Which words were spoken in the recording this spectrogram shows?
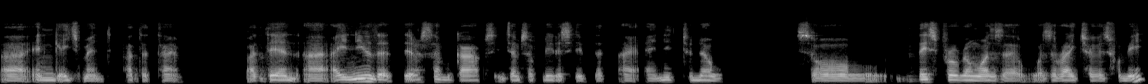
uh, engagement at the time. But then uh, I knew that there are some gaps in terms of leadership that I, I need to know. So this program was a was a right choice for me.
